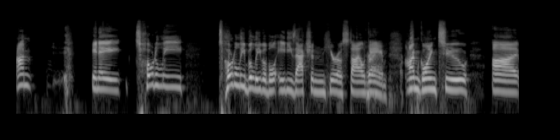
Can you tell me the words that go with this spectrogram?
I'm in a totally totally believable 80s action hero style right. game. I'm going to uh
